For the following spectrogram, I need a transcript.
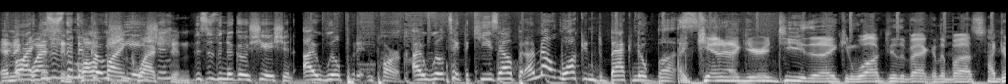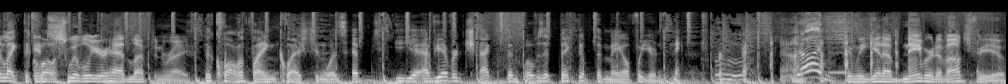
And the all right, this is the qualifying negotiation. question. This is the negotiation. I will put it in park. I will take the keys out, but I'm not walking to back no bus. I cannot guarantee that I can walk to the back of the bus I do like the and swivel your head left and right. the qualifying question was: Have you, have you ever checked the what was it? Picked up the mail for your neighbor? Mm-hmm. Done. Can we get a neighbor to vouch for you?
